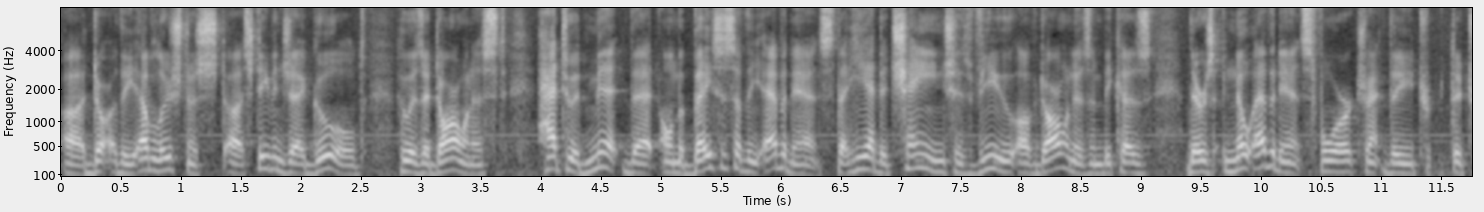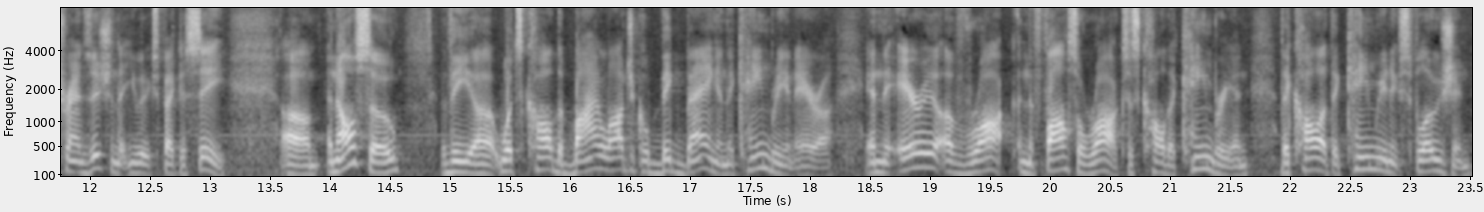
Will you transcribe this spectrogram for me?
uh, the evolutionist uh, Stephen Jay Gould, who is a Darwinist, had to admit that on the basis of the evidence that he had to change his view of Darwinism because there's no evidence for tra the, tr the transition that you would expect to see. Um, and also, the, uh, what's called the biological Big Bang in the Cambrian era. And the area of rock, and the fossil rocks, is called the Cambrian. They call it the Cambrian explosion.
